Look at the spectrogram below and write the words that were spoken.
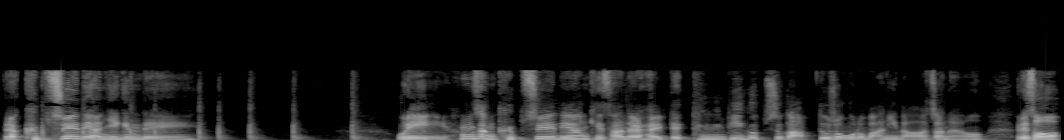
그래, 급수에 대한 얘기인데 우리 항상 급수에 대한 계산을 할 때 등비급수가 압도적으로 많이 나왔잖아요. 그래서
